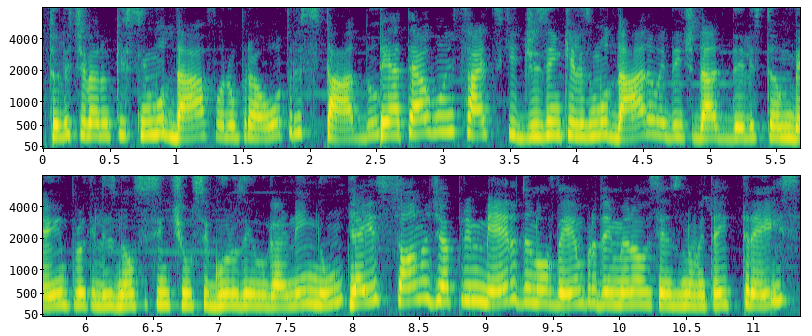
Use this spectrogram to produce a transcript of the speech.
Então eles tiveram que se mudar, foram para outro estado. Tem até alguns sites que dizem que eles mudaram a identidade deles também porque eles não se sentiam seguros em lugar nenhum. E aí só no dia 1 de novembro de 1993,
